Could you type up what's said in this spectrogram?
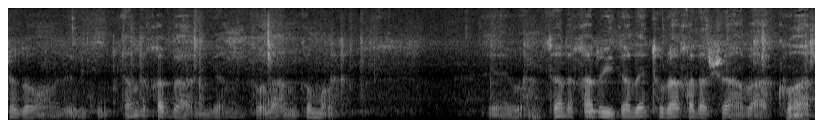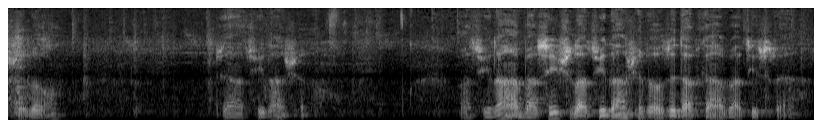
שלו, גם בחב"ד, גם בכל המקומות. מצד אחד הוא יגלה תורה חדשה, והכוח שלו זה התפילה שלו. והתפילה, הבסיס של התפילה שלו זה דווקא אהבת ישראל.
